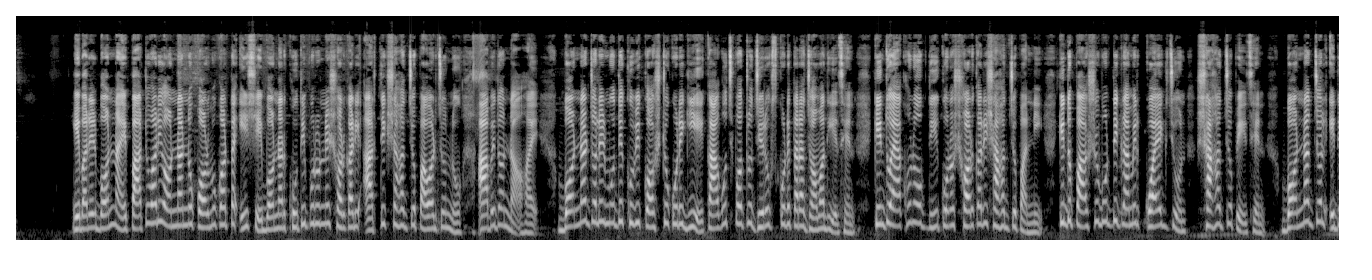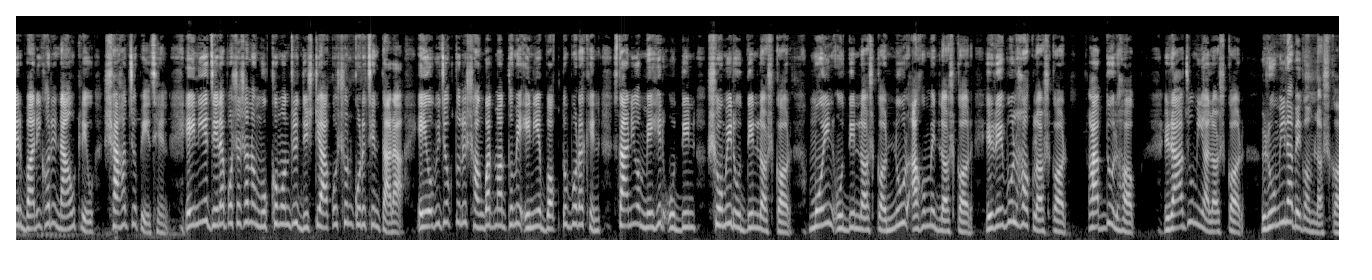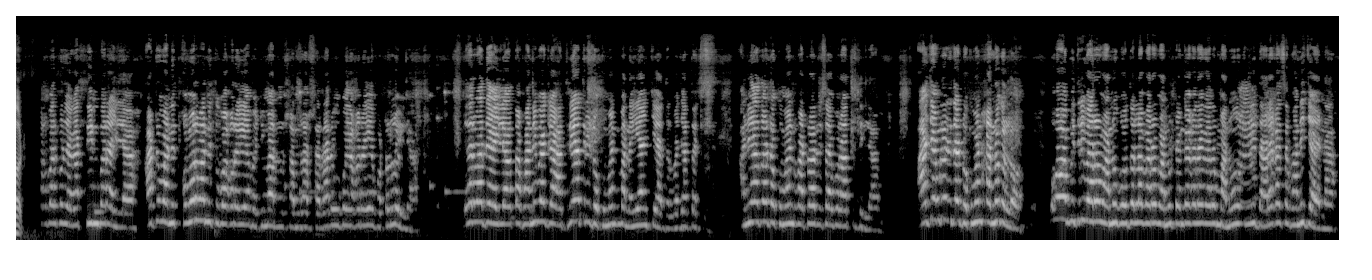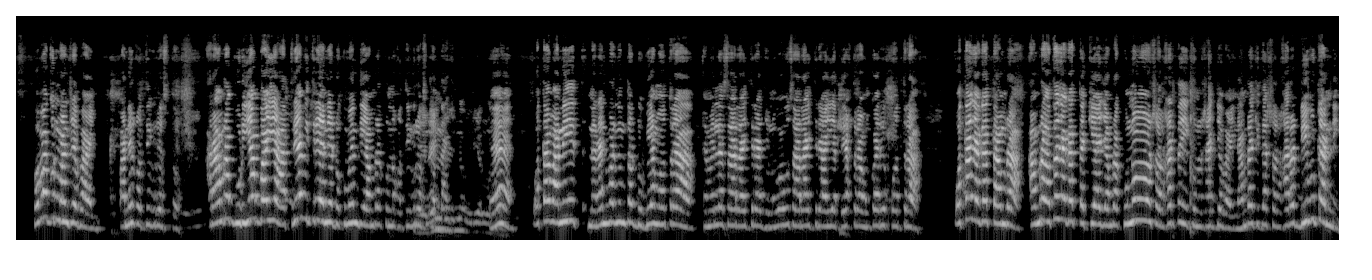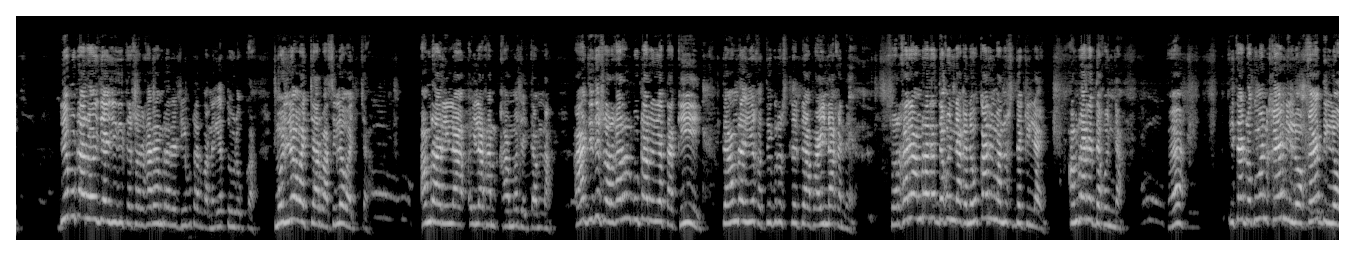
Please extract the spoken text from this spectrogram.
এবারের বন্যায় পাটোয়ারি অন্যান্য কর্মকর্তা এসে বন্যার ক্ষতিপূরণের সরকারি আর্থিক সাহায্য পাওয়ার জন্য আবেদন নেওয়া হয়। বন্যার জলের মধ্যে খুবই কষ্ট করে গিয়ে কাগজপত্র জেরক্স করে তারা জমা দিয়েছেন। কিন্তু এখনও অবধি কোনো সরকারি সাহায্য পাননি। কিন্তু পার্শ্ববর্তী গ্রামের কয়েকজন সাহায্য পেয়েছেন। বন্যার জল এদের বাড়িঘরে না উঠলেও সাহায্য পেয়েছেন। এই নিয়ে জেলা প্রশাসন ও মুখ্যমন্ত্রীর দৃষ্টি আকর্ষণ করেছেন তারা। এই অভিযোগ তুলে সংবাদ মাধ্যমে এ নিয়ে বক্তব্য রাখেন স্থানীয় মেহের উদ্দিন, সমীর উদ্দিন লস্কর, মঈন উদ্দিন লস্কর, নূর আহমেদ লস্কর, রেবুল হক লস্কর, আব্দুল হক, রাজু মিয়া লস্কর, রুমিলা বেগম লস্কর। মানুষ ফানি ডকুমেন্ট ডকুমেন্ট দিলাম। আজ ডকুমেন্ট ই কাছে পানি যায় না। হবা কোন মানুষে ভাই পানির ক্ষতিগ্রস্ত। আর আমরা বুড়িয়া ভাই হাতরিয়া ভিতরে ডকুমেন্ট দিয়ে আমরা কোনো ক্ষতিগ্রস্ত নাই। হ্যাঁ ওটা বানি নারায়ণ পর্যন্ত ডুবিয়া মতরা এম এল এ স্যার আইতরা জুনুবাবু স্যার আইতরা ইয়া দেখতরা কতরা। ওটা জায়গাত আমরা আমরা ওটা জায়গাত থাকি আজ আমরা কোনো সরকার থেকে কোনো সাহায্য পাই না। আমরা কিতা সরকারের ডিবুটার নেই। ডিবুটার হয়ে যায় যদি তো সরকারে আমরা ডিবুটার বানাইয়া তৈরকা মূল্যও বাচ্চা আর বাঁচিলেও বাচ্চা। আমরা আর ইলা ইলাখান খামো যাইতাম না। আর যদি সরকারের বুটা রইয়া থাকি, তে আমরা ইয়ে ক্ষতিগ্রস্ত পাই না কেন? সরকারে আমরা দেখুন না কেন? উকারি মানুষ দেখিলাই। আমরা দেখুন না। হ্যাঁ? ইটা ডকুমেন্ট খেয়ে নিল খেয়ে দিল?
